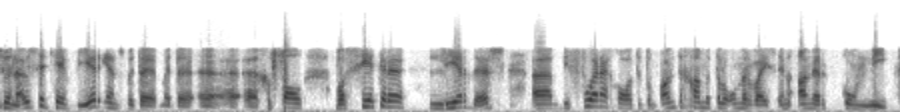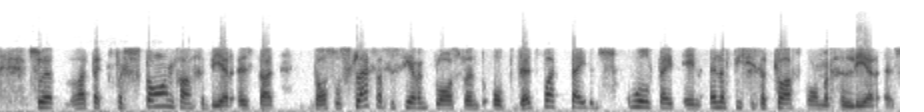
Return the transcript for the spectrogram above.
So nou sit jy weer eens met 'n met 'n 'n geval waar sekere leerders uh die voorreg gehad het om aan te gaan met hulle onderwys en ander kon nie. So wat ek verstaan gaan gebeur is dat daar sou slegs assessering plaasvind op dit wat tydens skooltyd en in 'n fisiese klaskamer geleer is.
